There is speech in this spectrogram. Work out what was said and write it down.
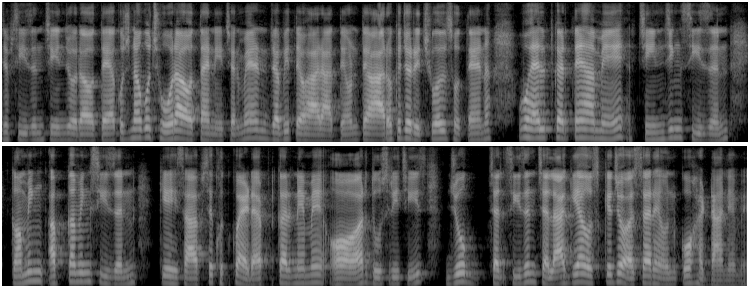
जब सीज़न चेंज हो रहा होता है या कुछ ना कुछ हो रहा होता है नेचर में एंड जब भी त्यौहार आते हैं उन त्योहारों के जो रिचुअल्स होते हैं ना वो हेल्प करते हैं हमें changing season coming upcoming season के हिसाब से खुद को अडेप्ट करने में। और दूसरी चीज़ जो चल, सीज़न चला गया उसके जो असर हैं उनको हटाने में।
